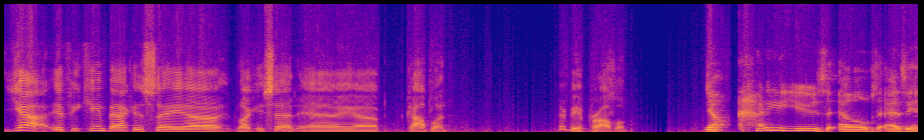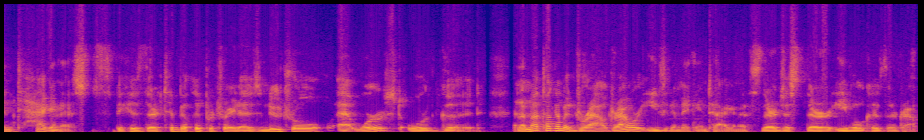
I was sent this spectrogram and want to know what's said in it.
yeah, if he came back as a, uh, like you said, a uh, goblin, there'd be a problem. Now how do you use elves as antagonists? Because they're typically portrayed as neutral at worst or good. And i'm not talking about drow. Drow are easy to make antagonists. They're just they're evil because they're drow.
